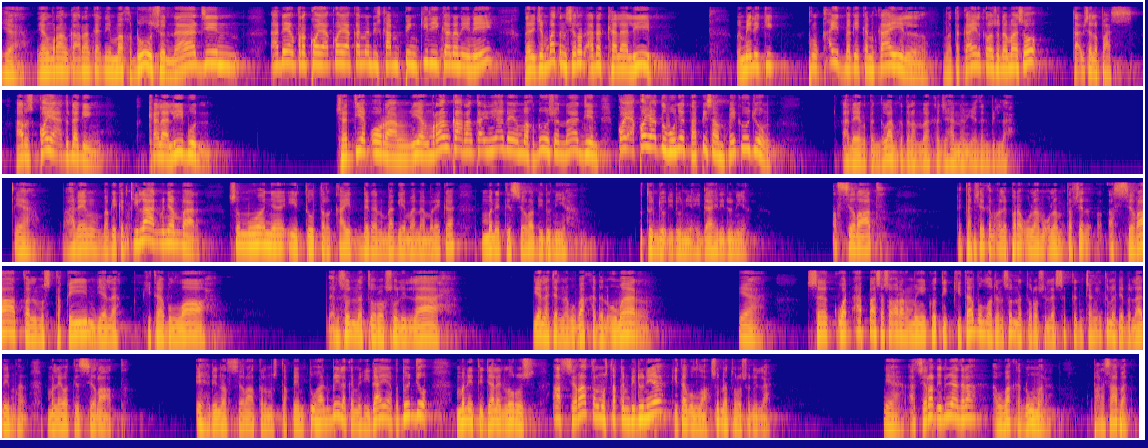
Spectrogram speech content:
Ya, yang merangkak-rangkak ini makhdusun najin. Ada yang terkoyak-koyak karena di samping kiri kanan ini dari jembatan sirat ada kalalib. Memiliki pengkait bagaikan kail. Mata kail kalau sudah masuk tak bisa lepas. Harus koyak itu daging. Kalalibun. Setiap orang yang merangkak-rangkak ini ada yang makhdusun najin. Koyak-koyak tubuhnya tapi sampai ke ujung ada yang tenggelam ke dalam neraka jahanam ya dan billah. Ya, ada yang bagaikan kilat menyambar. Semuanya itu terkait dengan bagaimana mereka meniti sirat di dunia. Petunjuk di dunia, hidayah di dunia. As-sirat ditafsirkan oleh para ulama-ulama tafsir as-sirat al-mustaqim dialah kitabullah dan sunnatu Rasulillah Dialah jalan Abu Bakar dan Umar. Ya, sekuat apa seseorang mengikuti kitabullah dan sunnatu Rasulullah sekencang itulah dia berlari melewati sirat. Ihdinas siratal mustaqim. Tuhan berilah kami hidayah, petunjuk meniti jalan lurus. As-siratal mustaqim di dunia kitabullah, sunnatu Rasulullah. Ya, as-sirat di dunia adalah Abu Bakar Umar, para sahabat.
